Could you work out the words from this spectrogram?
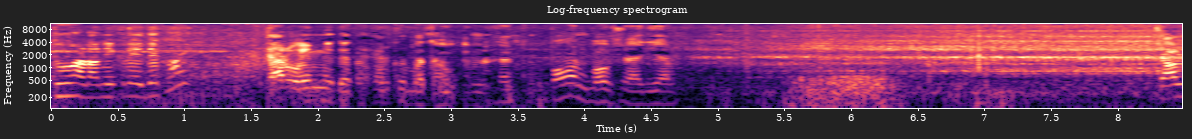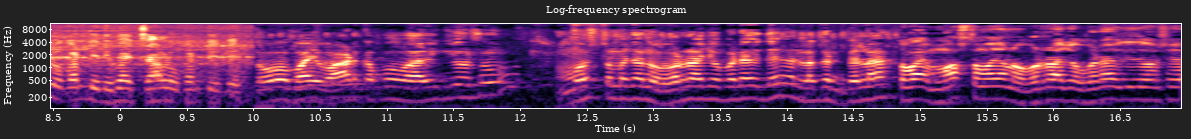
ધુવાડા નીકળે ઈ દેખાય તારો એમ નહીં દેખાય હરખું બતાવું તમને હરખું પવન બહુ છે આજે યાર ચાલુ કરી દીધી ભાઈ ચાલુ કરી દીધી તો ભાઈ વાળ કપાવવા આવી ગયો છું મસ્ત મજાનો વરરાજો બનાવી દે લગ્ન પહેલા. તો ભાઈ મસ્ત મજાનો વરરાજો બનાવી દીધો છે.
